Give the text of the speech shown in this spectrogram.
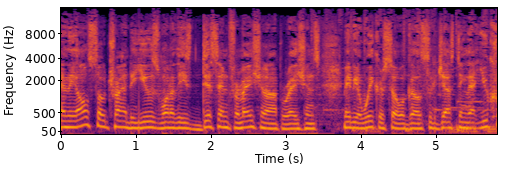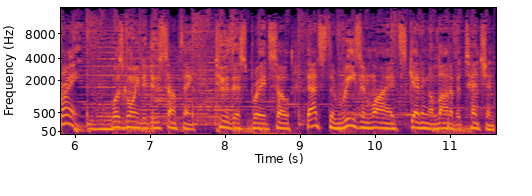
and they also tried to use one of these disinformation operations maybe a week or so ago, suggesting that Ukraine was going to do something to this bridge. So that's the reason why it's getting a lot of attention.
